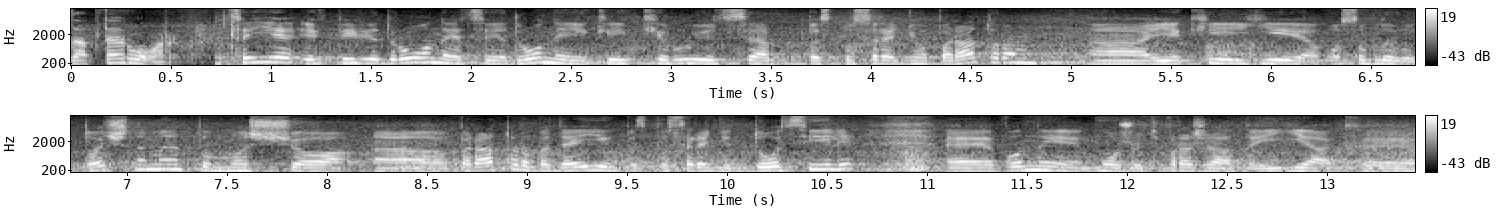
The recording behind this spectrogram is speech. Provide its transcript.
за терор. Це є FPV-дрони, це є дрони, які керуються безпосередньо оператором, які є особливо точними, тому що оператор веде їх безпосередньо до цілі. Е, Вони можуть вражати як е,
